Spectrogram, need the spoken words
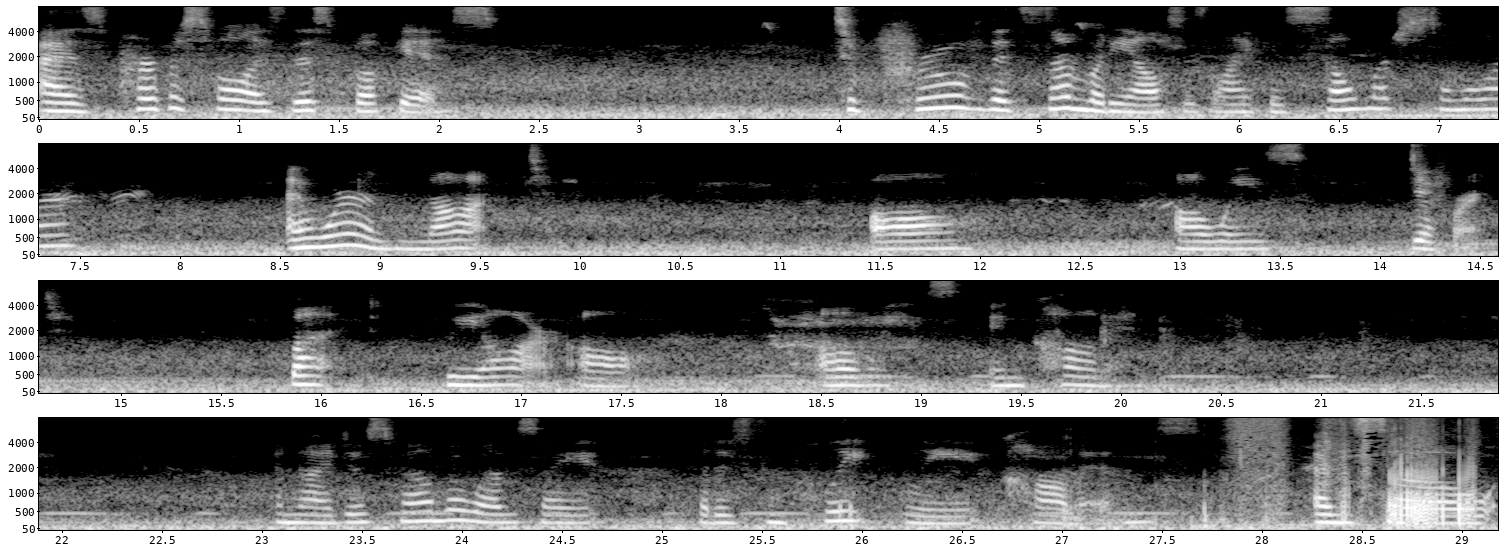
as purposeful as this book is, to prove that somebody else's life is so much similar and we're not all always different. But we are all always in common. And I just found a website that is completely commons. And so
